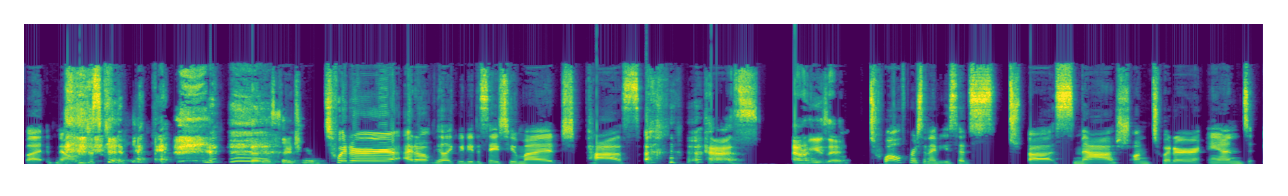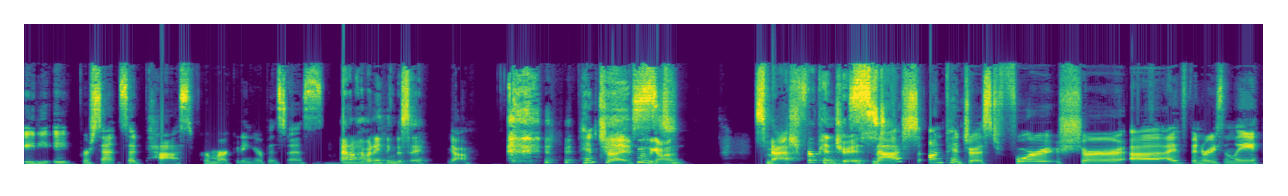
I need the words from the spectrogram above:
But no, I'm just kidding. that is so true. Twitter, I don't feel like we need to say too much. Pass. Pass. I don't use it. 12% of you said uh, smash on Twitter, and 88% said pass for marketing your business. I don't have anything to say. Yeah. Pinterest. Moving on. Smash for Pinterest. Smash on Pinterest for sure. Uh, I've been recently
